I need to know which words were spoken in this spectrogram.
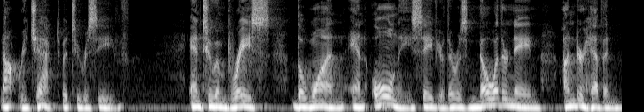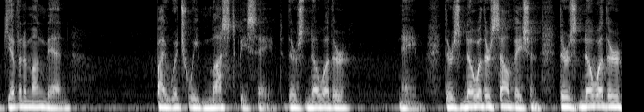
not reject, but to receive and to embrace the one and only Savior. There is no other name under heaven given among men by which we must be saved. There's no other name. There's no other salvation. There's no other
